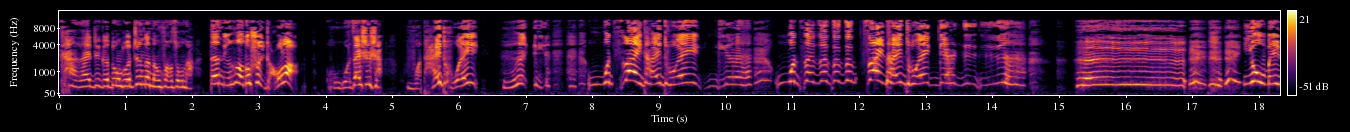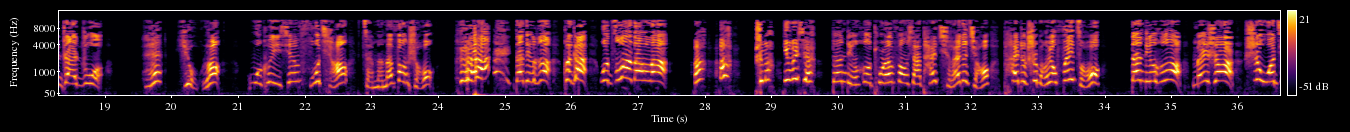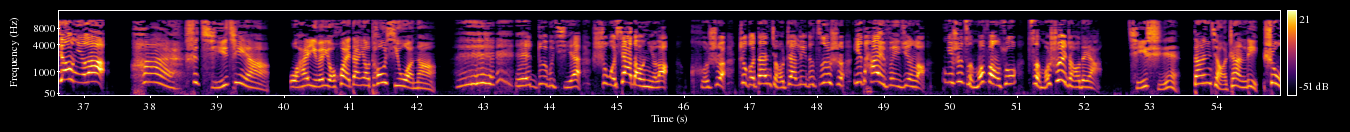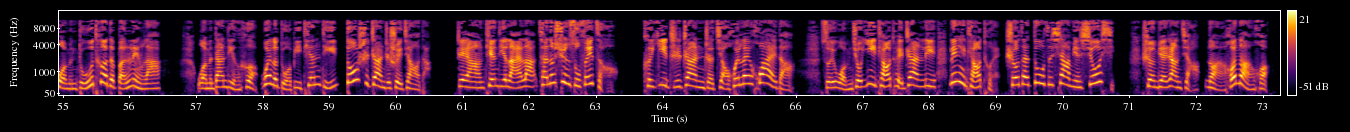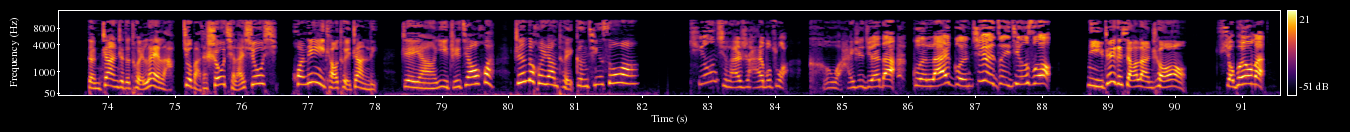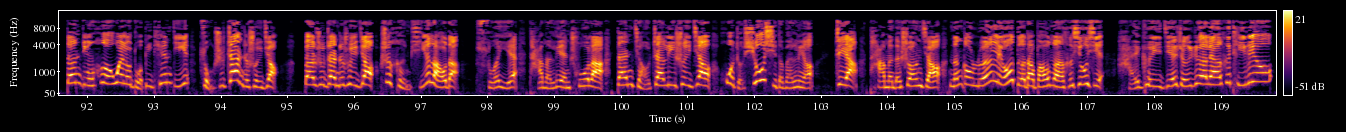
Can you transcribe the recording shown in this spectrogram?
看来这个动作真的能放松呢。丹顶鹤都睡着了，我再试试。我抬腿，我再抬腿，我再再再再再抬腿。又没站住，哎，有了！我可以先扶墙，再慢慢放手。丹顶鹤，快看，我做到了！啊啊！什么？有危险！丹顶鹤突然放下抬起来的脚，拍着翅膀要飞走。丹顶鹤，没事儿，是我叫你了。嗨，是琪琪呀，我还以为有坏蛋要偷袭我呢。哎，对不起，是我吓到你了。可是这个单脚站立的姿势也太费劲了，你是怎么放松、怎么睡着的呀？其实单脚站立是我们独特的本领啦。我们丹顶鹤为了躲避天敌，都是站着睡觉的，这样天敌来了才能迅速飞走。可一直站着脚会累坏的，所以我们就一条腿站立，另一条腿收在肚子下面休息，顺便让脚暖和暖和。等站着的腿累了，就把它收起来休息，换另一条腿站立。这样一直交换，真的会让腿更轻松哦。听起来是还不错，可我还是觉得滚来滚去最轻松。你这个小懒虫，小朋友们，丹顶鹤为了躲避天敌，总是站着睡觉，但是站着睡觉是很疲劳的，所以他们练出了单脚站立睡觉或者休息的本领。这样，他们的双脚能够轮流得到保暖和休息，还可以节省热量和体力哦。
